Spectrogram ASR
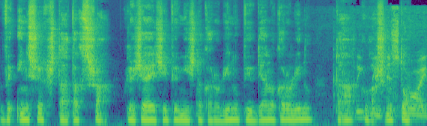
в інших штатах США, включаючи Північну Кароліну, Південну Кароліну та Вашингтон.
